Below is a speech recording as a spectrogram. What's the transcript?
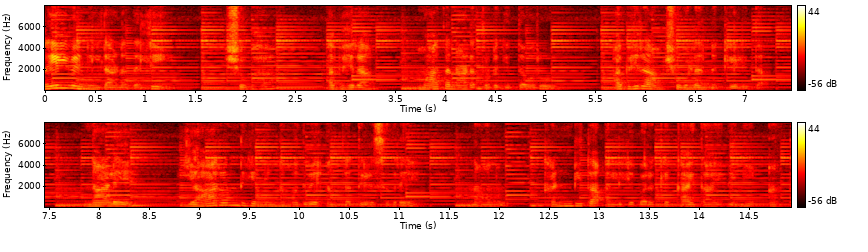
ರೈಲ್ವೆ ನಿಲ್ದಾಣದಲ್ಲಿ ಶುಭ, ಅಭಿರಾಮ್ ಮಾತನಾಡತೊಡಗಿದ್ದವರು ಅಭಿರಾಮ್ ಶುಭಳನ್ನು ಕೇಳಿದ್ದ. ನಾಳೆ ಯಾರೊಂದಿಗೆ ನಿನ್ನ ಮದುವೆ ಅಂತ ತಿಳಿಸಿದ್ರೆ ನಾನು ಖಂಡಿತ ಅಲ್ಲಿಗೆ ಬರಕ್ಕೆ ಕಾಯ್ತಾ ಇದ್ದೀನಿ ಅಂತ.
